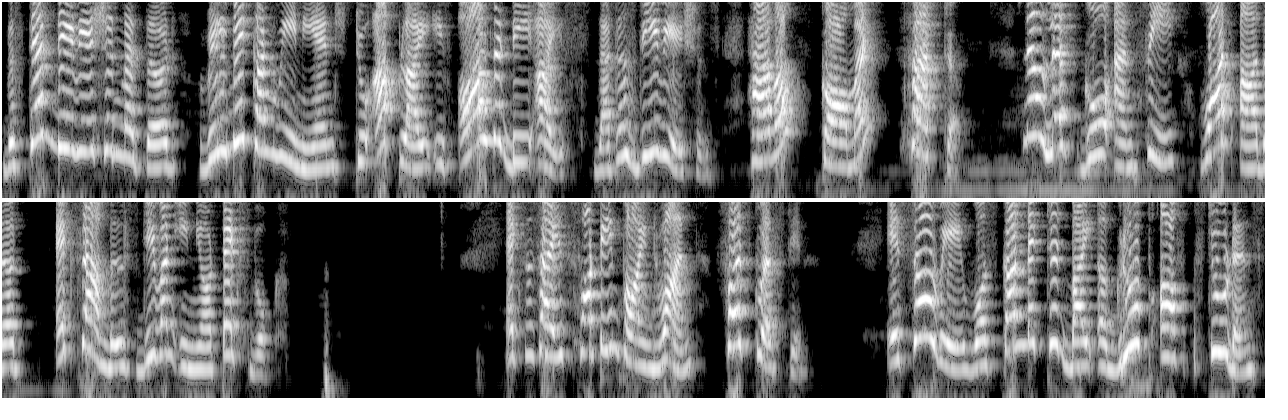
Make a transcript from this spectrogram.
The step deviation method will be convenient to apply if all the di's that is deviations have a common factor. Now let's go and see what are the examples given in your textbook. Exercise 14.1 First question. A survey was conducted by a group of students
